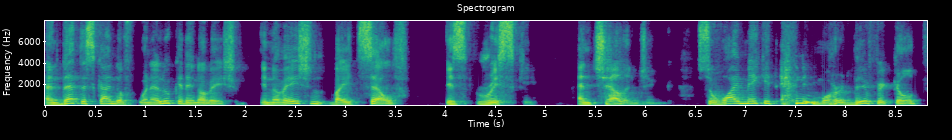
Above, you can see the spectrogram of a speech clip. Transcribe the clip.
And that is kind of when I look at innovation, innovation by itself is risky and challenging. So why make it any more difficult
